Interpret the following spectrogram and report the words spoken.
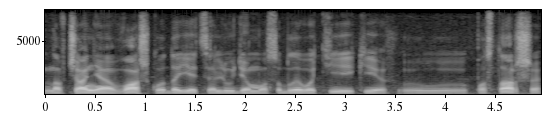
Навчання важко дається людям, особливо ті, які постарше.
